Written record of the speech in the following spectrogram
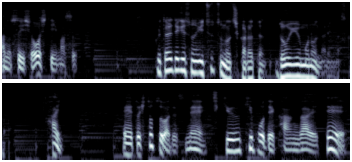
あの推奨をしています。具体的にその5つの力ってどういうものになりますか？はい。えー、と1つはですね地球規模で考えて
